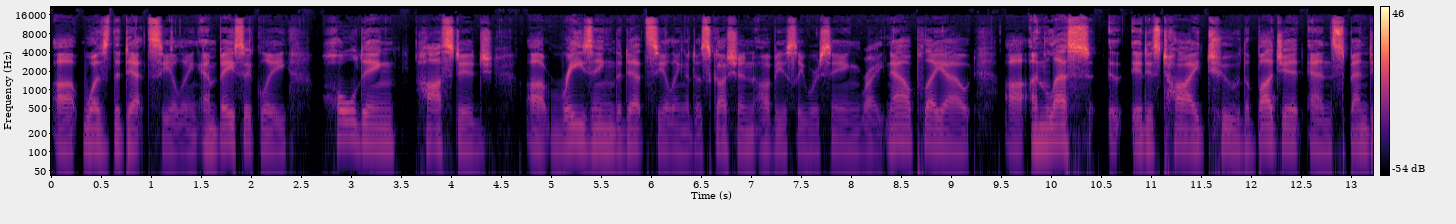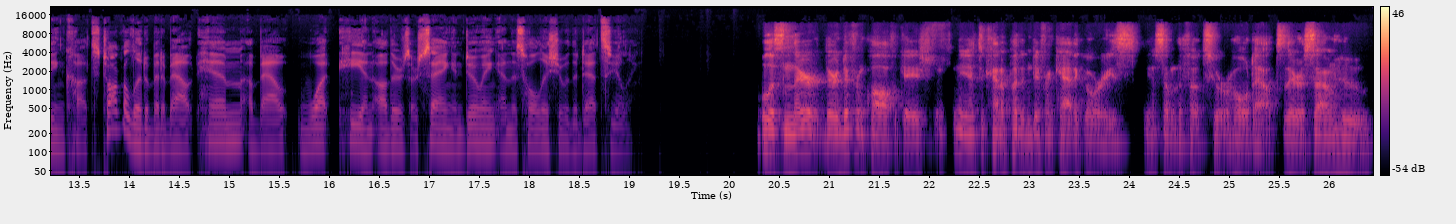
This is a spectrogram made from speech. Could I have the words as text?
uh, was the debt ceiling, and basically holding hostage. Uh, raising the debt ceiling, a discussion obviously we're seeing right now play out, uh, unless it is tied to the budget and spending cuts. Talk a little bit about him, about what he and others are saying and doing, and this whole issue of the debt ceiling. Well, listen, there there are different qualifications. You have to kind of put in different categories. You know, some of the folks who are holdouts. There are some who,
